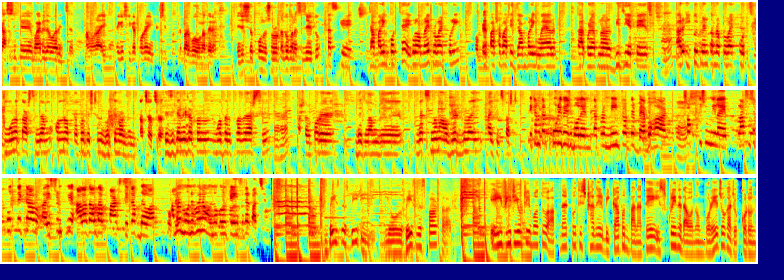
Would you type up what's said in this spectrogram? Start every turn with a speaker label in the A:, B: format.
A: কাজ শিখে বাইরে যাওয়ার ইচ্ছা আছে আমরা।
B: এখান থেকে শিকার পরে ইন্টার্নশিপ করতে পারব ওনাদের নিজস্ব পনেরো ষোলোটা দোকান আছে যেহেতু।
C: আজকে জাম্পারিং করছে এগুলো আমরাই প্রোভাইড করি. এর পাশাপাশি জাম্পারিং ওয়্যার তারপরে আপনার বিজিএ পেস্ট আর ইকুইপমেন্ট আমরা প্রোভাইড করছি।
D: মূলত আসছিলাম অন্য একটা প্রতিষ্ঠানে ভর্তি হওয়ার জন্য।
B: আচ্ছা আচ্ছা।
D: ফিজিক্যালি যখন মোবাইল প্লাজায় আসছি আসার পরে দেখলাম যে ম্যাক্সিমাম আউটলেট গুলাই আইফিক্স ফার্স্ট
E: এখানকার পরিবেশ বলেন তারপরে মেন্টরদের ব্যবহার সবকিছু মিলায়ে প্লাস হচ্ছে প্রত্যেকটা স্টুডেন্টকে আলাদা আলাদা পার্ট সেট দেওয়া আমার মনে হয় না অন্য কোনো ট্রেনিং সেন্টার পাচ্ছেন।
F: Business BD your business partner
G: এই ভিডিওটির মতো আপনার প্রতিষ্ঠানের বিজ্ঞাপন বানাতে স্ক্রিনে দেওয়া নম্বরে যোগাযোগ করুন।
